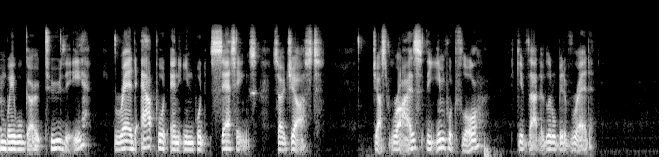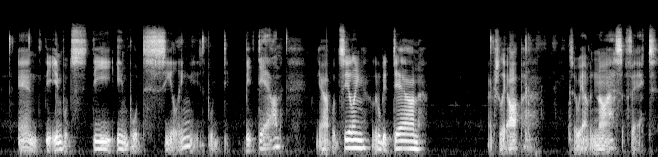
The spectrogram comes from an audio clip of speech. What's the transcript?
and we will go to the red output and input settings. So just just rise the input floor give that a little bit of red and the inputs the input ceiling is a bit down the output ceiling a little bit down actually up so we have a nice effect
